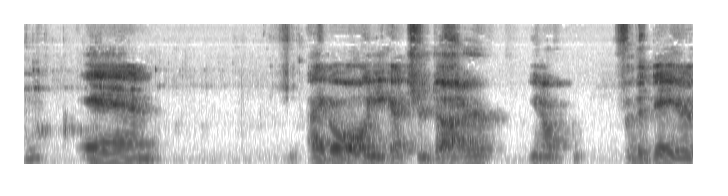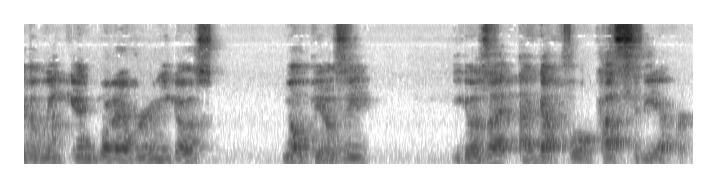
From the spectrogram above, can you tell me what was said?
Mm-hmm. And I go, Oh, you got your daughter, you know, for the day or the weekend, whatever. And he goes, No, Peelsy. He goes, I, have got full custody of her.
